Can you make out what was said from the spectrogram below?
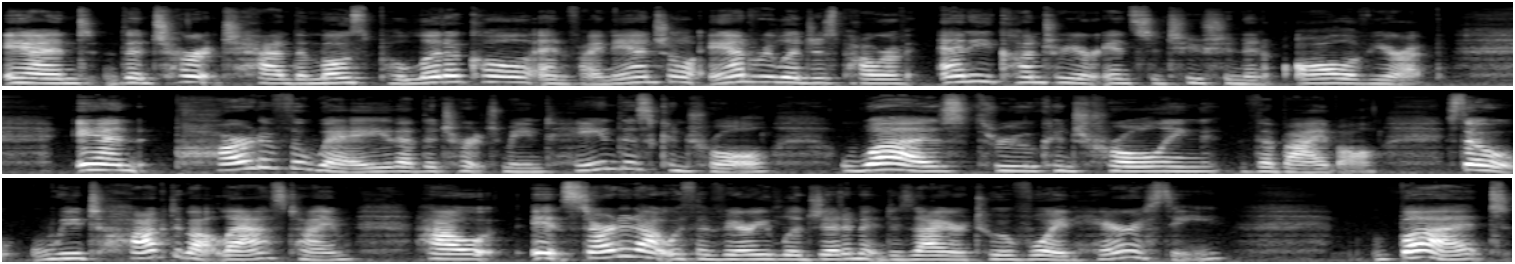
And the church had the most political and financial and religious power of any country or institution in all of Europe. And part of the way that the church maintained this control was through controlling the Bible. So, we talked about last time how it started out with a very legitimate desire to avoid heresy, but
